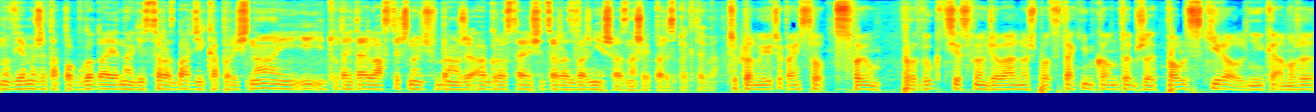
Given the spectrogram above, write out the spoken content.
no wiemy, że ta pogoda jednak jest coraz bardziej kapryśna i, i tutaj ta elastyczność w branży agro staje się coraz ważniejsza z naszej perspektywy. Czy planujecie Państwo swoją produkcję, swoją działalność pod takim kątem, że polski rolnik, a może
